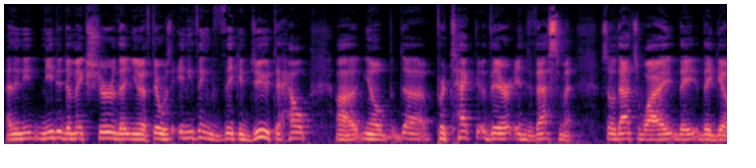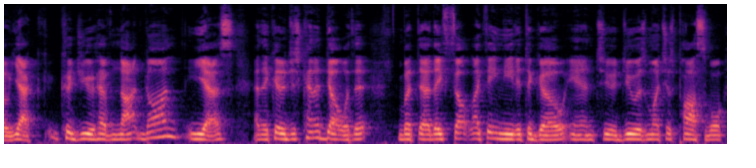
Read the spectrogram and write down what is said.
and they need, needed to make sure that you know if there was anything that they could do to help uh, you know uh, protect their investment so that's why they they go yeah could you have not gone yes and they could have just kind of dealt with it but uh, they felt like they needed to go and to do as much as possible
